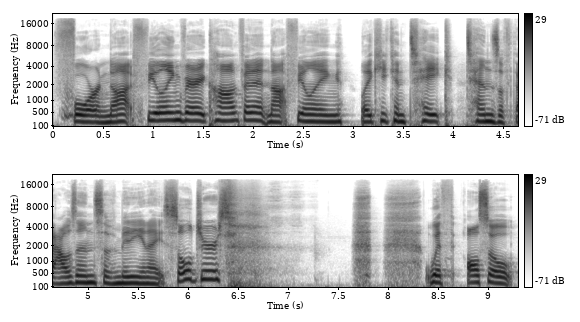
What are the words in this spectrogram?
for not feeling very confident, not feeling like he can take tens of thousands of Midianite soldiers. with also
